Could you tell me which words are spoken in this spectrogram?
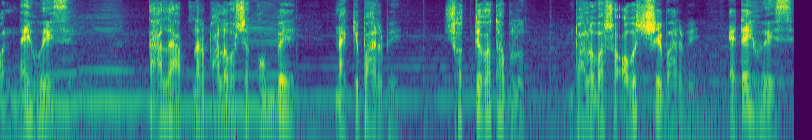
অন্যায় হয়েছে, তাহলে আপনার ভালোবাসা কমবে নাকি বাড়বে? সত্যি কথা বলুন, ভালোবাসা অবশ্যই বাড়বে, এটাই হয়েছে।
